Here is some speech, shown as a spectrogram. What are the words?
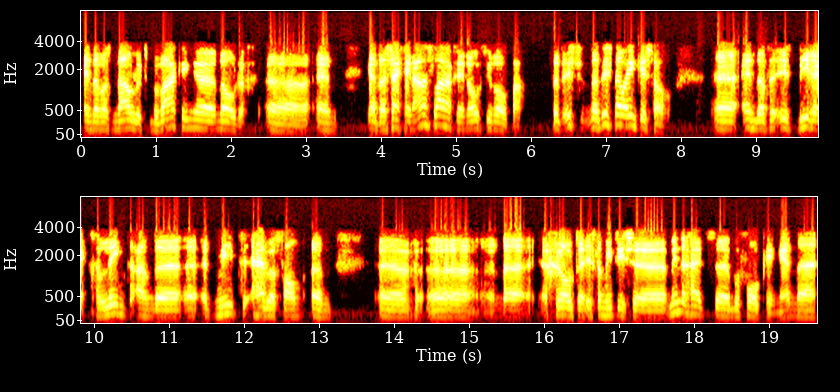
En er was nauwelijks bewaking uh, nodig. Uh, en ja, daar zijn geen aanslagen in Oost-Europa. Dat is, dat is nou één keer zo. En dat is direct gelinkt aan de, het niet hebben van een, een grote islamitische minderheidsbevolking. En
